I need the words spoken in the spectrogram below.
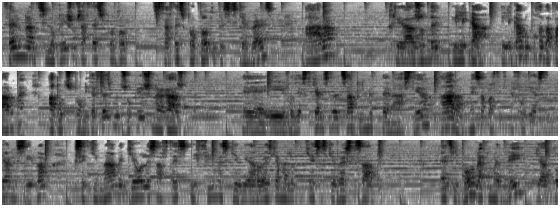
θέλουν να τις υλοποιήσουν σε αυτές τις, πρωτό... σε αυτές τις πρωτότυπες συσκευές άρα χρειάζονται υλικά. Υλικά από πού θα τα πάρουμε; Από τους προμηθευτές με τους οποίους συνεργάζονται. Ε, η εφοδιαστική αλυσίδα της Apple είναι τεράστια, άρα μέσα από αυτή την εφοδιαστική αλυσίδα ξεκινάνε και όλες αυτές οι φήμες και οι διαρροές για μελλοντικές συσκευές της Apple. Έτσι λοιπόν έχουμε δει για το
